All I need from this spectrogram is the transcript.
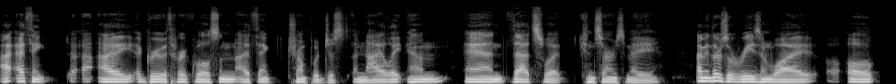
I, I, think I agree with Rick Wilson. I think Trump would just annihilate him, and that's what concerns me. I mean, there's a reason why all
